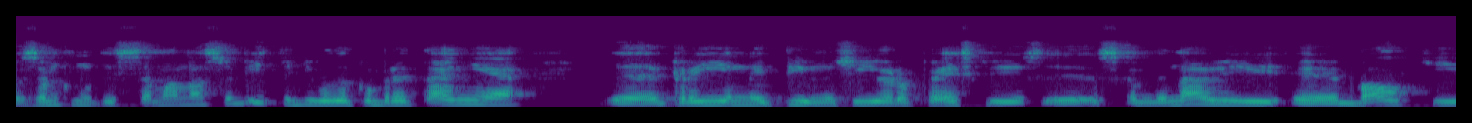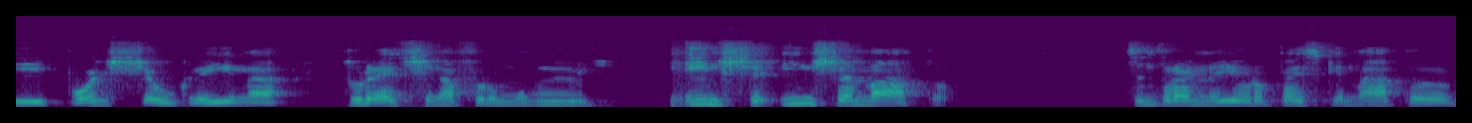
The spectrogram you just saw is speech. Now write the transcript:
замкнутися сама на собі, тоді Великобританія е, країни півночі Європейської, е, Скандинавії, е, Балтії, Польща, Україна, Туреччина формують інше, інше НАТО. Центральноєвропейське НАТО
